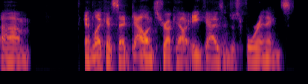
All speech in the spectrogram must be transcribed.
Um, and like I said, Gallen struck out eight guys in just four innings.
